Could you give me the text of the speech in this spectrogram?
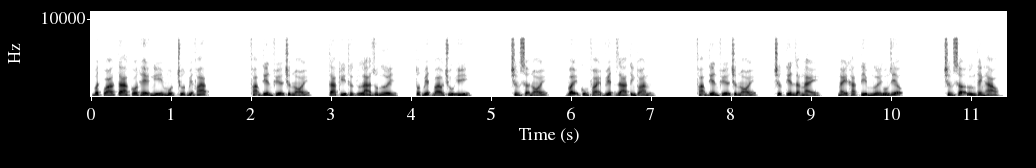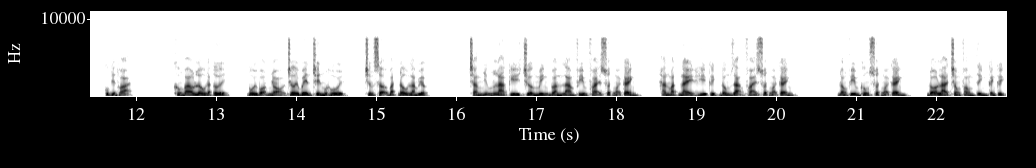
bất quá ta có thể nghĩ một chút biện pháp. Phạm tiên phía trước nói, ta kỳ thực là giúp ngươi, tốt biết bao chủ ý. Trương sợ nói, vậy cũng phải viết ra tính toán. Phạm tiên phía trước nói, trước tiên dạng này, ngày khác tìm ngươi uống rượu. Trương sợ ứng thanh hảo cúp điện thoại. Không bao lâu đã tới, bồi bọn nhỏ chơi bên trên một hồi, trương sợ bắt đầu làm việc. Chẳng những là kỷ trường minh đoàn làm phim phải xuất ngoại cảnh, hắn mặt này hí kịch đồng dạng phải xuất ngoại cảnh. Đóng phim không xuất ngoại cảnh, đó là trong phòng tình cảnh kịch.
